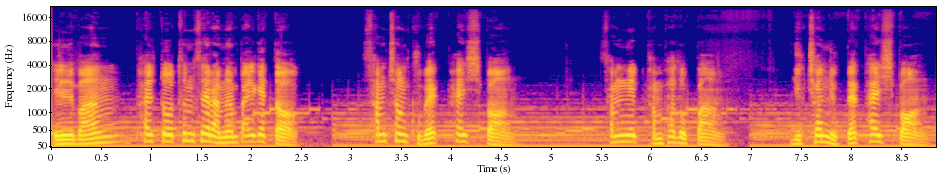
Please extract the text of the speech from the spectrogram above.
일반 팔도 틈새 라면 빨개떡 3,980원. 삼립 단팥호빵 6,680원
